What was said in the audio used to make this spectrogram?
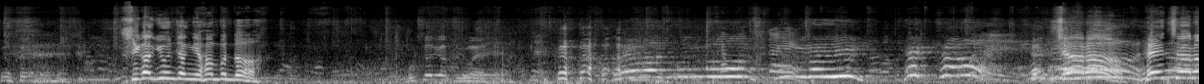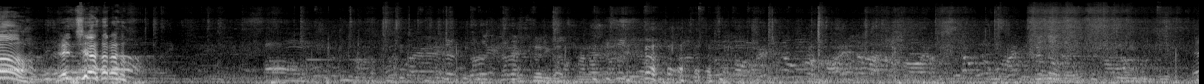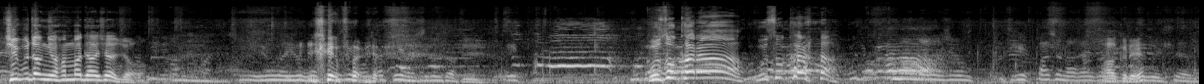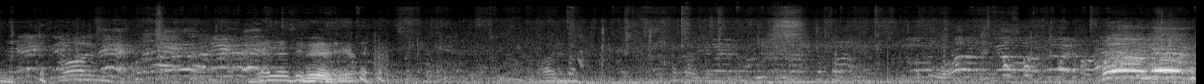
시각위원장님 한 번 더. 해체하라. 해체하라. 해체하라. 지부장님 한마디 하셔야죠. 이게 뭐예요? 구속하라! 구속하라! 하나만 지금 어떻게 빠져나가야 아, 그래요? 모르고 있어요. 네, 안녕하세요. 네.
